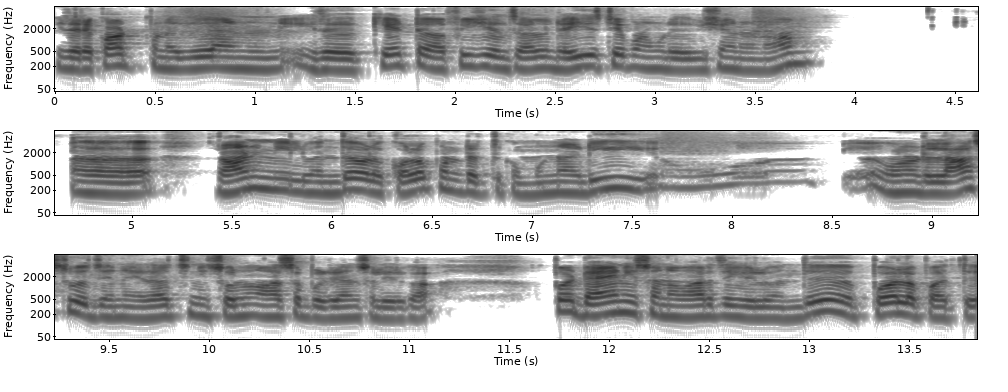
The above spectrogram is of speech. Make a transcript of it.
இதை ரெக்கார்ட் பண்ணது அண்ட் இதை கேட்ட அஃபீஷியல்ஸால் டைஜஸ்டே பண்ண முடியாத விஷயம் என்னென்னா ராணி நீல் வந்து அவளை கொலை பண்ணுறதுக்கு முன்னாடி உன்னோட லாஸ்ட் வேர்ட்ஸ் என்ன ஏதாச்சும் நீ சொல்லணும்னு ஆசைப்படுறியான்னு சொல்லியிருக்கா. அப்போ டயனி சொன்ன வார்த்தைகள் வந்து பேர்லை பார்த்து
